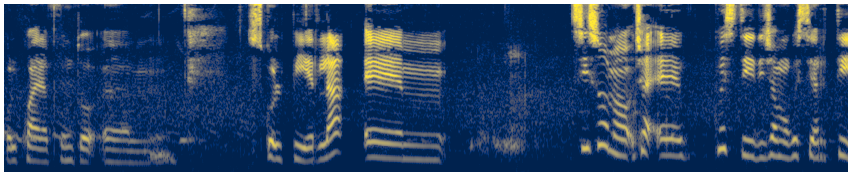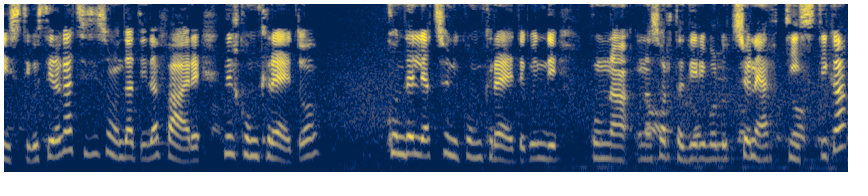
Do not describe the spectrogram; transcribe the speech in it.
col quale appunto ehm, scolpirla. E, ehm, si sono, cioè, eh, questi, diciamo, questi artisti, questi ragazzi si sono dati da fare nel concreto con delle azioni concrete, quindi con una, una sorta di rivoluzione artistica,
